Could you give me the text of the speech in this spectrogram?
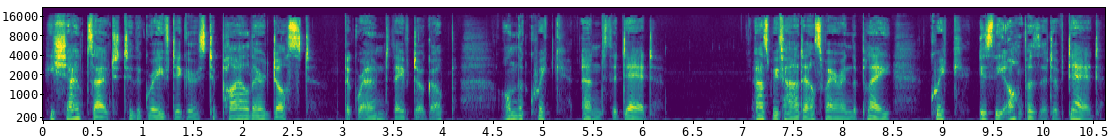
he shouts out to the gravediggers to pile their dust, the ground they've dug up, on the quick and the dead. As we've had elsewhere in the play, quick is the opposite of dead,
